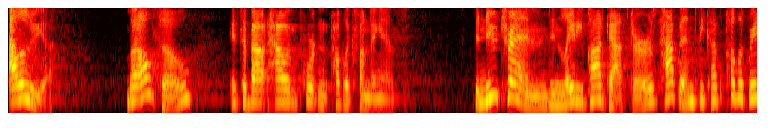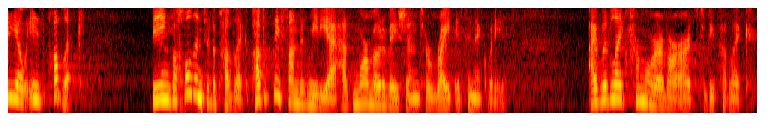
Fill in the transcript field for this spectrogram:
Alleluia. But also, it's about how important public funding is. The new trend in lady podcasters happened because public radio is public. Being beholden to the public, publicly funded media has more motivation to right its iniquities. I would like for more of our arts to be public.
